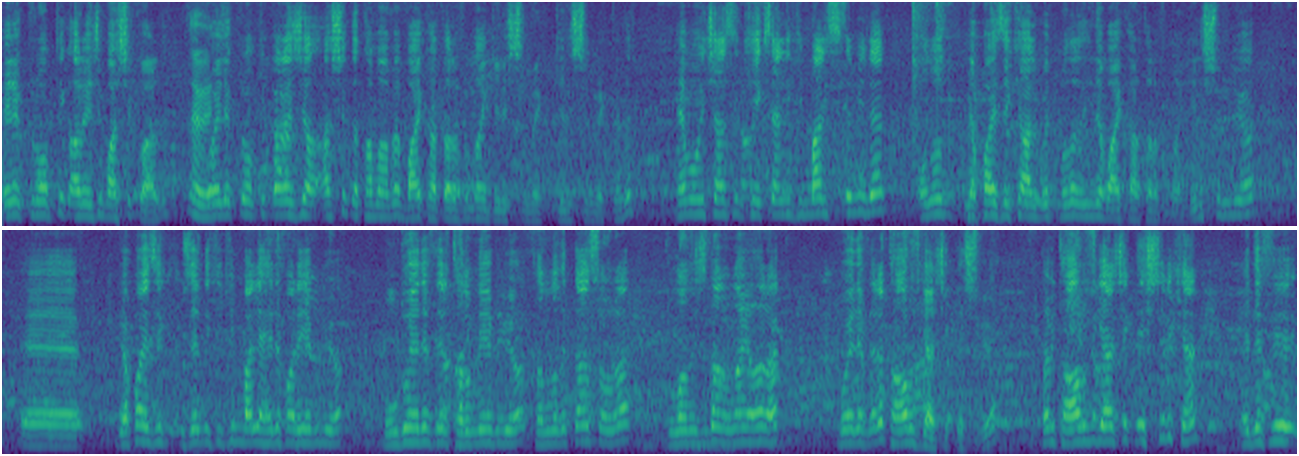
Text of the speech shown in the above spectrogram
elektrooptik arayıcı başlık vardı. Evet. O elektrooptik arayıcı başlık da tamamen Baykar tarafından geliştirmek, geliştirmektedir. Hem onun içerisindeki eksenli gimbal sistemiyle onun yapay zeka algoritmaları yine Baykar tarafından geliştiriliyor. Ee, yapay zeka üzerindeki gimballe hedef arayabiliyor. Bulduğu hedefleri tanımlayabiliyor. Tanımladıktan sonra kullanıcıdan onay alarak bu hedeflere taarruz gerçekleştiriyor. Tabii taarruzu gerçekleştirirken hedefi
